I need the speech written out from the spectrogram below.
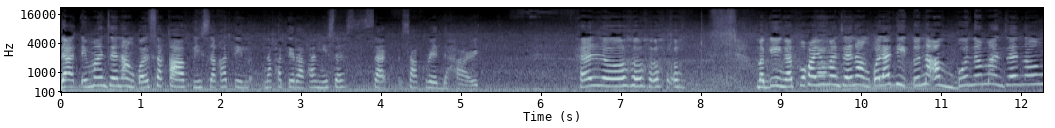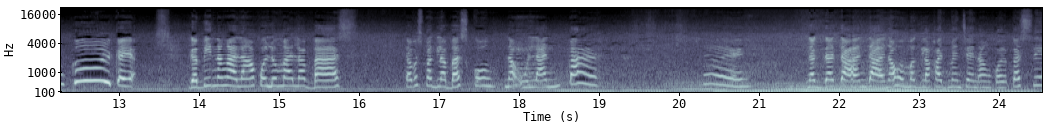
Dati man dyan, uncle, sa Capiz, nakatil- nakatira kami sa Sa- Sacred Heart. Hello! Mag-ingat po kayo man dyan, uncle. Ah, dito na ambon naman dyan, uncle. Kaya, gabi na nga lang ako lumalabas. Tapos paglabas ko, naulan pa. Ay, nagdadahan-dahan ako maglakad man dyan, uncle. Kasi,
